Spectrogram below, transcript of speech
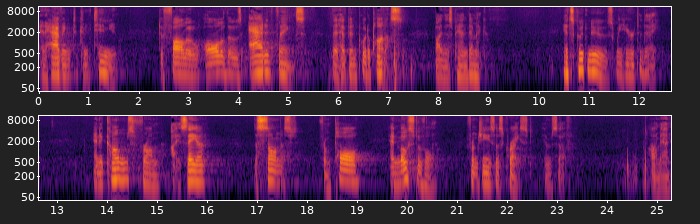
and having to continue to follow all of those added things that have been put upon us by this pandemic. It's good news we hear today. And it comes from Isaiah, the psalmist, from Paul, and most of all, from Jesus Christ himself. Amen.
